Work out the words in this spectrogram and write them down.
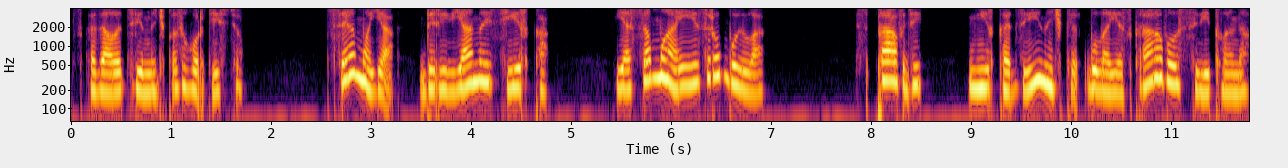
сказала дзвіночка з гордістю. Це моя дерев'яна зірка. Я сама її зробила. Справді, нірка дзвіночки була яскраво освітлена.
